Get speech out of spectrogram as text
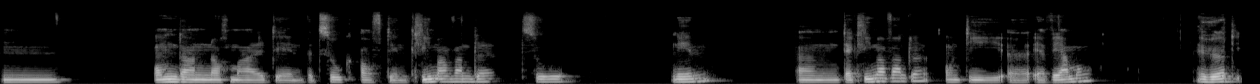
Mm, um dann nochmal den Bezug auf den Klimawandel zu nehmen, ähm, der Klimawandel und die äh, Erwärmung erhöht,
